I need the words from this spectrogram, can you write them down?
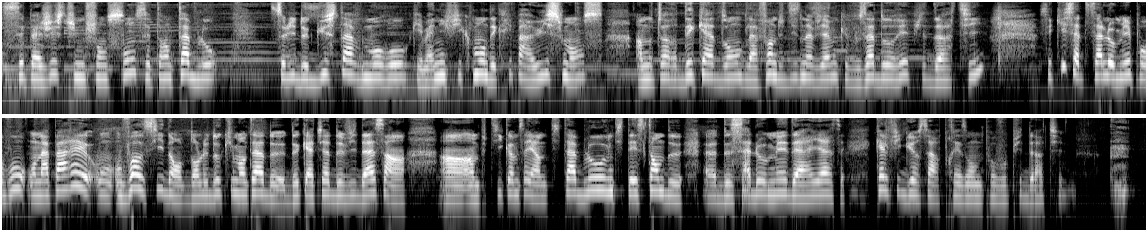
C'est pas juste une chanson, c'est un tableau celui de Gustave Moreau, qui est magnifiquement décrit par Huysmans, un auteur décadent de la fin du 19e que vous adorez, Pete Dirty. C'est qui cette Salomé pour vous? On apparaît, on, voit aussi dans, le documentaire de, Katia de Vidas un, un, petit comme ça, il y a un petit tableau, une petite estampe de, euh, de Salomé derrière. Quelle figure ça représente pour vous, Pete Dirty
